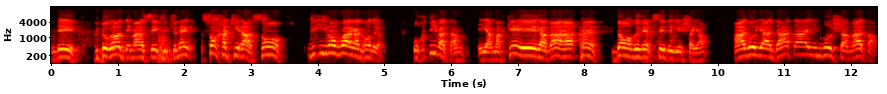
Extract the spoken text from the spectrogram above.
des Gdolot, des massés exceptionnels, sans Chakira, sans. Il envoie à la grandeur. Urtivatam. Et il y a marqué là-bas, dans le verset de Yeshaya, Agoyadata Imro Shamata.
